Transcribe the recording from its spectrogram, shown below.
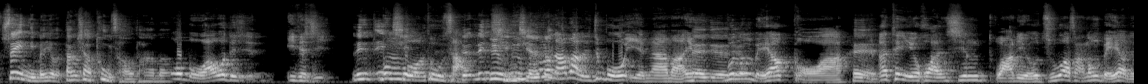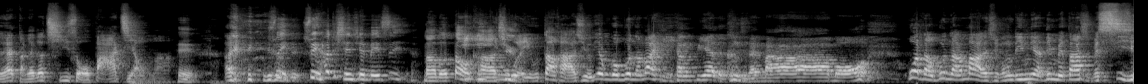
所以你们有当下吐槽他吗？我无啊，我就是。伊就是。恁恁无吐槽，因为阮老爸就无用啊嘛，因为阮拢袂晓顾啊，啊替伊翻身换尿珠啊啥拢袂晓，就遐逐个都七手八脚嘛。哎，所以 所以他就闲闲没事，嘛无倒骹手，有倒骹手，要毋过阮阿嬷耳腔边啊就囥一个麻木。我老本阿嬷就想讲，恁俩恁袂当是要死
